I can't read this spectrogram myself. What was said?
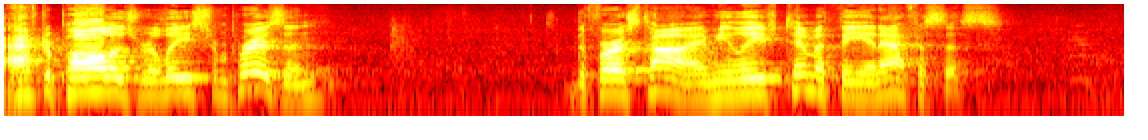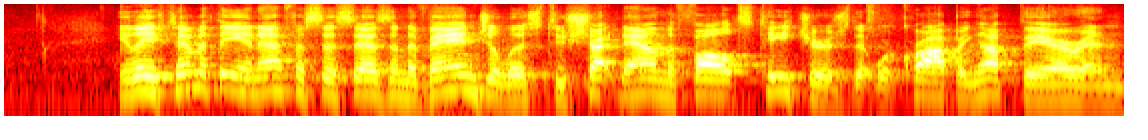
After Paul is released from prison, the first time, he leaves Timothy in Ephesus. He leaves Timothy in Ephesus as an evangelist to shut down the false teachers that were cropping up there and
